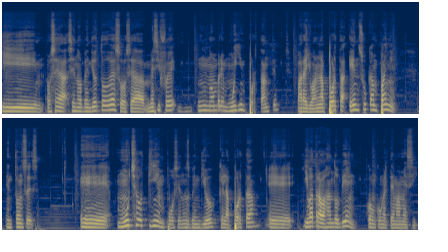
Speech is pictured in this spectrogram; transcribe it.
Y, o sea, se nos vendió todo eso. O sea, Messi fue un nombre muy importante para Joan Laporta en su campaña. Entonces, eh, mucho tiempo se nos vendió que Laporta eh, iba trabajando bien con, con, el tema Messi.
